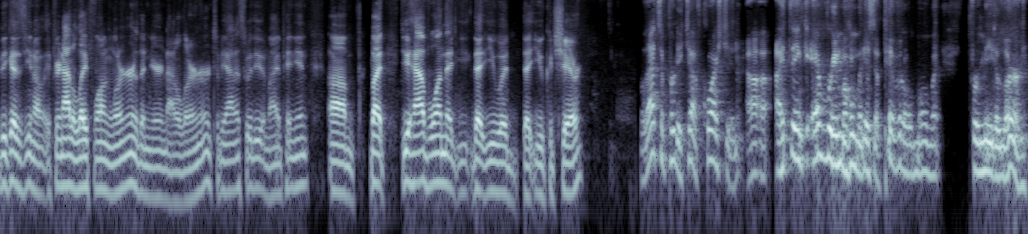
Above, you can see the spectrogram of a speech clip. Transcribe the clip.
because you know if you're not a lifelong learner, then you're not a learner. To be honest with you, in my opinion. Um, but do you have one that you, that you would that you could share? Well, that's a pretty tough question. Uh, I think every moment is a pivotal moment for me to learn.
